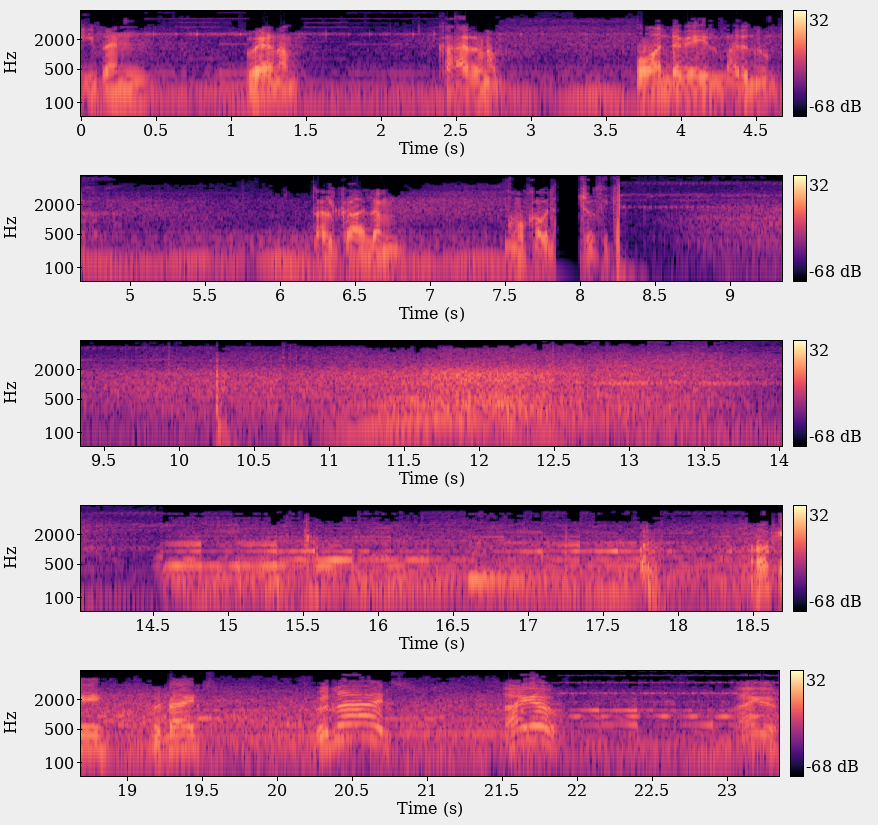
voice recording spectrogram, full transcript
ഇവൻ വേണം. കാരണം ഓന്റെ കയ്യിൽ മരുന്നുണ്ട്. തൽക്കാലം നമുക്ക് അവരെ വിശ്വസിക്കാം okay good night good night thank you thank you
